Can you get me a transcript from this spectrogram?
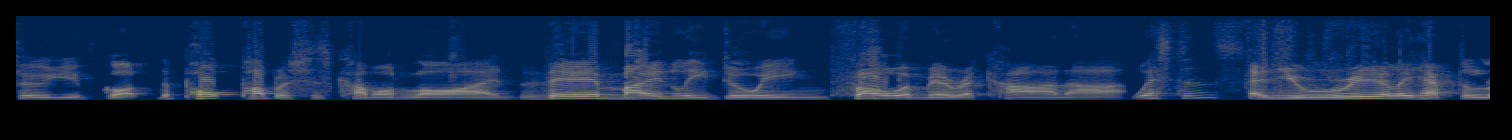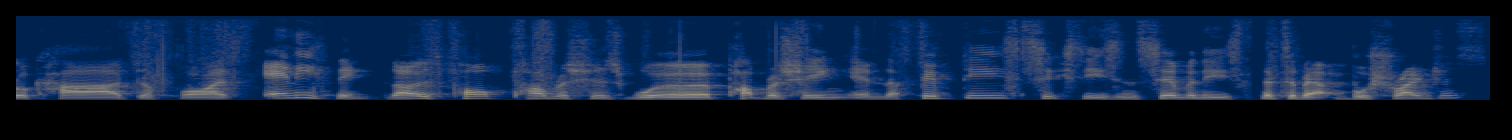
II, you've got the pulp publishers come online. They're mainly doing faux Americana westerns, and you really have to look hard to find anything. Those pulp publishers were publishing in the 50s, 60s, and 70s that's about bushrangers.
